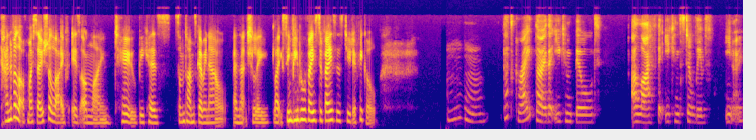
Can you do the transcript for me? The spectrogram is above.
kind of a lot of my social life is online too, because sometimes going out and actually like seeing people face to face is too difficult. Mm, that's great though that you can build a life that you can still live, you know,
